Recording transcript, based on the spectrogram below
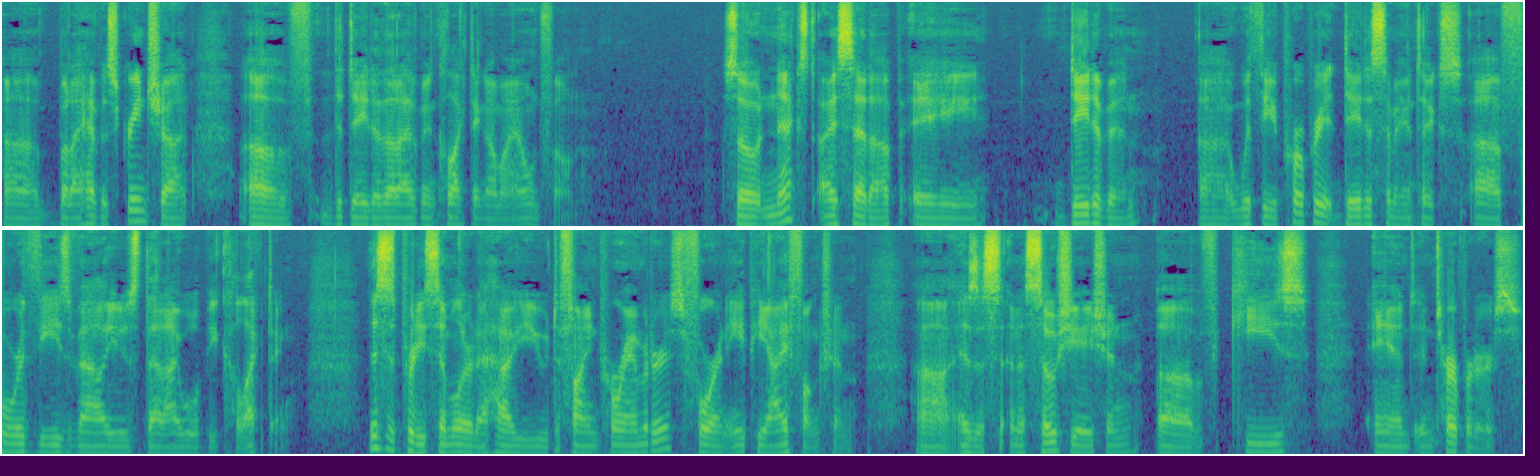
uh, but I have a screenshot of the data that I've been collecting on my own phone. So next I set up a data bin uh, with the appropriate data semantics uh, for these values that I will be collecting. This is pretty similar to how you define parameters for an API function uh, as a, an association of keys and interpreters.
